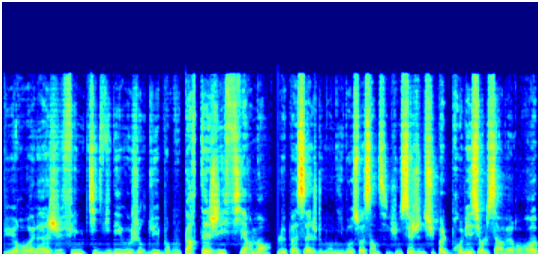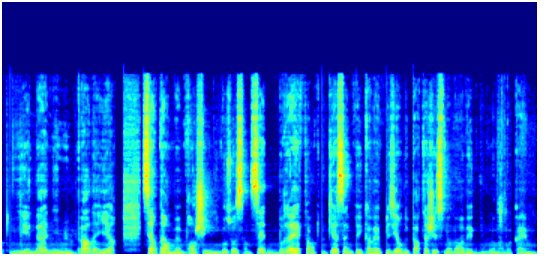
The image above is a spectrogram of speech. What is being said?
Pure. Voilà, je fais une petite vidéo aujourd'hui pour vous partager fièrement le passage de mon niveau 66. Je sais, je ne suis pas le premier sur le serveur Europe, ni ENA, ni nulle part d'ailleurs. Certains ont même franchi le niveau 67. Bref, en tout cas, ça me fait quand même plaisir de partager ce moment avec vous. On n'en voit quand même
